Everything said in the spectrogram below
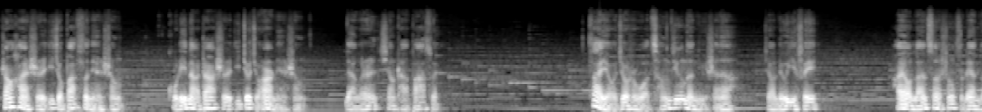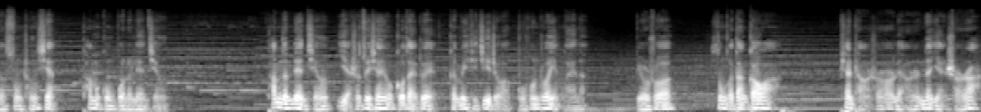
张翰是一九八四年生，古力娜扎是一九九二年生，两个人相差八岁。再有就是我曾经的女神啊，叫刘亦菲，还有《蓝色生死恋》的宋承宪，他们公布了恋情。他们的恋情也是最先由狗仔队跟媒体记者捕风捉影来的，比如说送个蛋糕啊，片场时候两个人的眼神啊，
